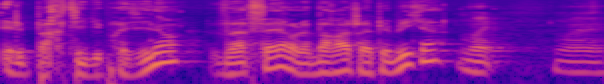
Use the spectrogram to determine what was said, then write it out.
et le parti du président va faire le barrage républicain. Ouais. Ouais.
